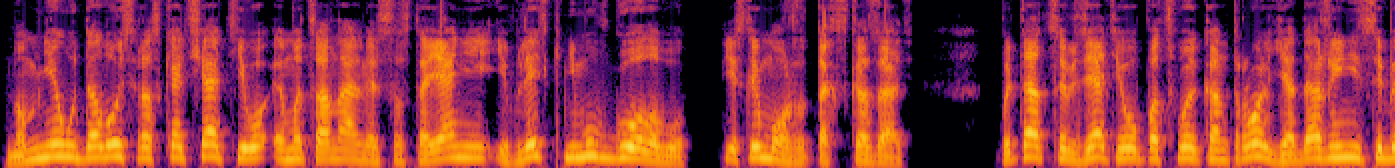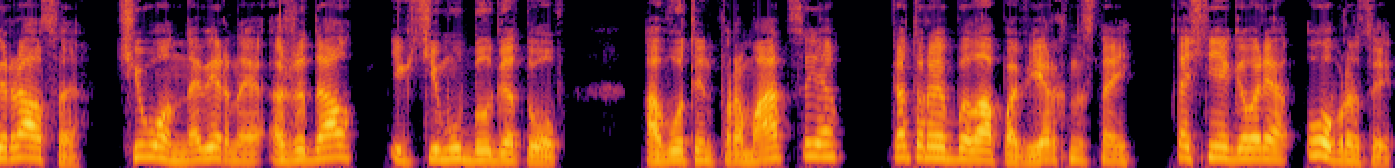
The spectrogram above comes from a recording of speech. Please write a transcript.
но мне удалось раскачать его эмоциональное состояние и влезть к нему в голову, если можно так сказать. Пытаться взять его под свой контроль я даже и не собирался, чего он, наверное, ожидал и к чему был готов. А вот информация, которая была поверхностной, точнее говоря, образы,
